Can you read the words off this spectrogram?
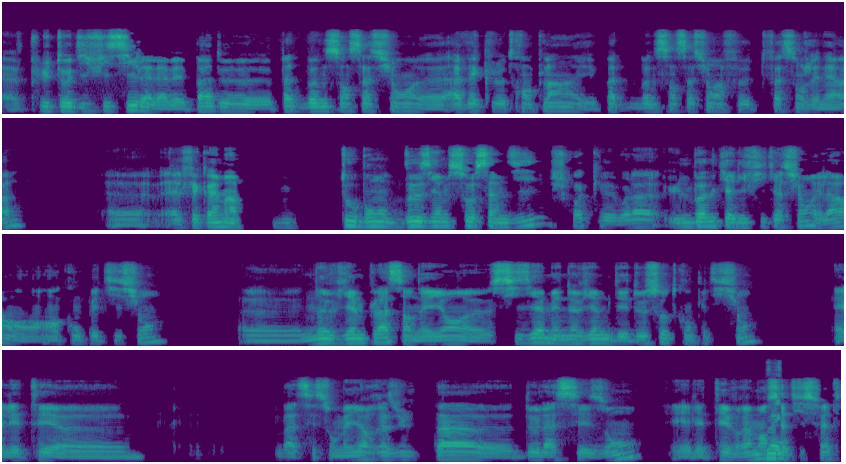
euh, plutôt difficile. Elle n'avait pas de, pas de bonnes sensations euh, avec le tremplin et pas de bonnes sensations à de façon générale. Euh, elle fait quand même un tout bon deuxième saut samedi. Je crois que voilà, une bonne qualification. Et là, en, en compétition, euh, neuvième place en ayant euh, sixième et neuvième des deux sauts de compétition. Elle était, euh, bah, c'est son meilleur résultat euh, de la saison et elle était vraiment Oui. satisfaite.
